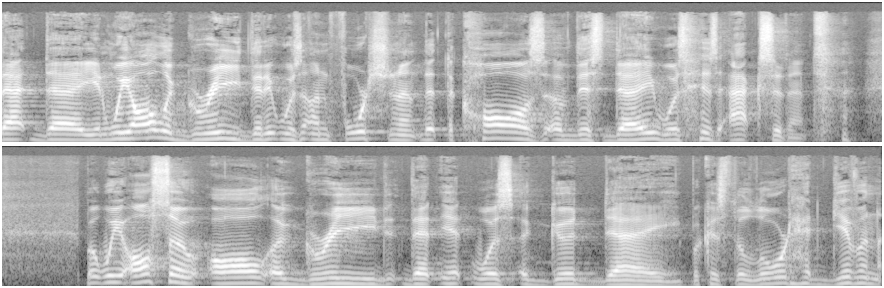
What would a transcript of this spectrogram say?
that day, and we all agreed that it was unfortunate that the cause of this day was his accident. But we also all agreed that it was a good day because the Lord had given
